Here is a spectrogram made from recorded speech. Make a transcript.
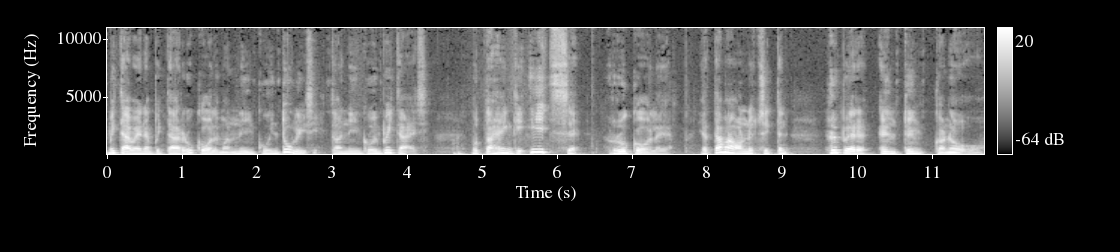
mitä meidän pitää rukoileman niin kuin tulisi tai niin kuin pitäisi. Mutta henki itse rukoilee. Ja tämä on nyt sitten hyperentynkano.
